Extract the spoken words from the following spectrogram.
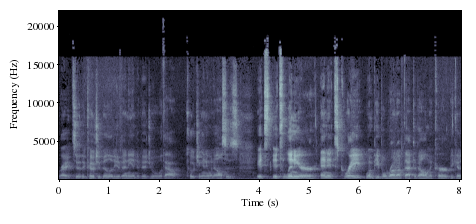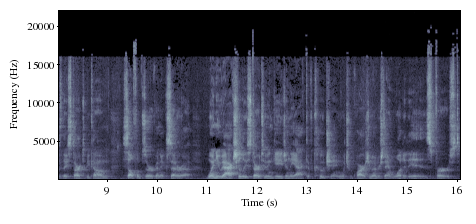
right? So the coachability of any individual without coaching anyone else is it's it's linear and it's great when people run up that development curve because they start to become self-observant, et cetera. When you actually start to engage in the act of coaching, which requires you to understand what it is first,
